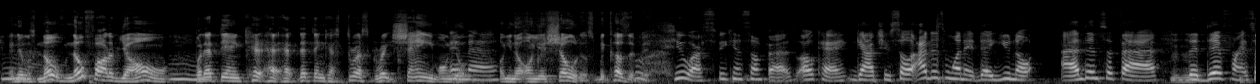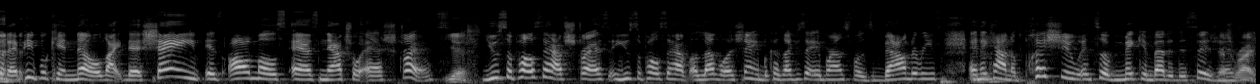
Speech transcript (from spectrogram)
and there was no no fault of your own, Mm-hmm. but that thing ca- ha, ha, that thing has thrust great shame on your Amen. on, you know on your shoulders because of it. You are speaking some fast. Okay, got you. So I just wanted to, you know, identify Mm-hmm. the difference so that people can know like that shame is almost as natural as stress. Yes. You supposed to have stress and you're supposed to have a level of shame because like you said, it brings for boundaries and it kind of push you into making better decisions. Mm-hmm. That's right.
